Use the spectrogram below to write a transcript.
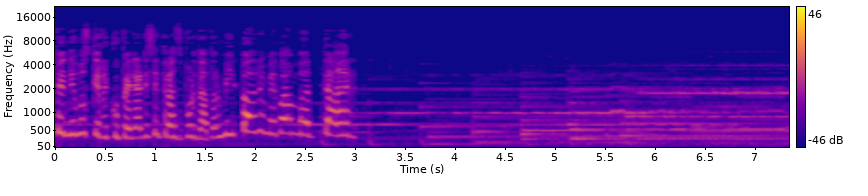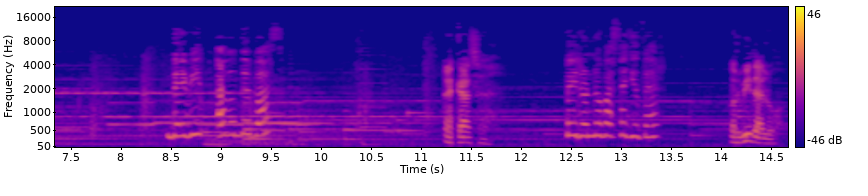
Tenemos que recuperar ese transbordador. Mi padre me va a matar. David, ¿a dónde vas? A casa. Pero no vas a ayudar. Olvídalo.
